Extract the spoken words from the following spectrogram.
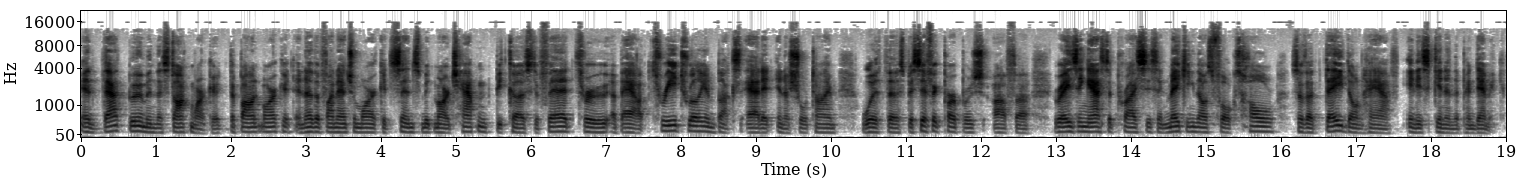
And that boom in the stock market, the bond market, and other financial markets since mid-March happened because the Fed threw about three trillion bucks at it in a short time, with the specific purpose of uh, raising asset prices and making those folks whole so that they don't have any skin in the pandemic.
